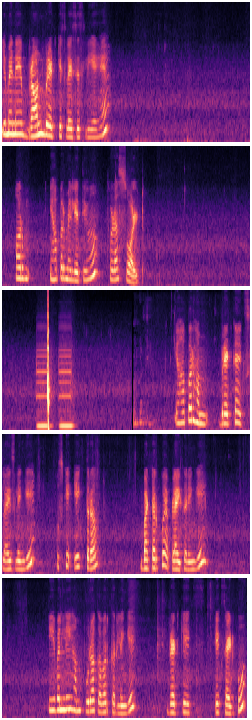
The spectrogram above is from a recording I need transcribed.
ये मैंने ब्राउन ब्रेड के स्लाइसेस लिए हैं। और यहाँ पर मैं लेती हूँ थोड़ा सॉल्ट। यहाँ पर हम ब्रेड का एक स्लाइस लेंगे। उसके एक तरफ़ बटर को अप्लाई करेंगे। इवनली हम पूरा कवर कर लेंगे ब्रेड के एक, एक साइड को।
